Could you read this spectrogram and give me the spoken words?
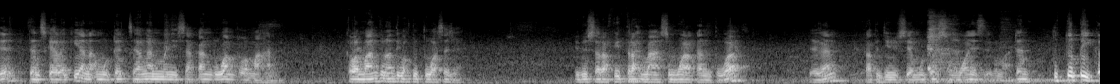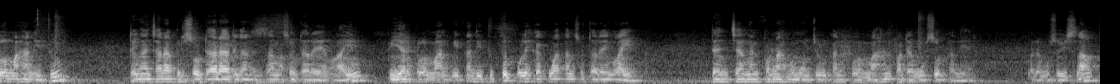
Ya dan sekali lagi anak muda jangan menyisakan ruang kelemahan. Kelemahan itu nanti waktu tua saja. Itu secara fitrah mah semua akan tua ya kan? Tapi di usia muda semuanya sedikit lemah. Dan tutupi kelemahan itu dengan cara bersaudara dengan sesama saudara yang lain biar kelemahan kita ditutup oleh kekuatan saudara yang lain. Dan jangan pernah memunculkan kelemahan pada musuh kalian pada musuh Islam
